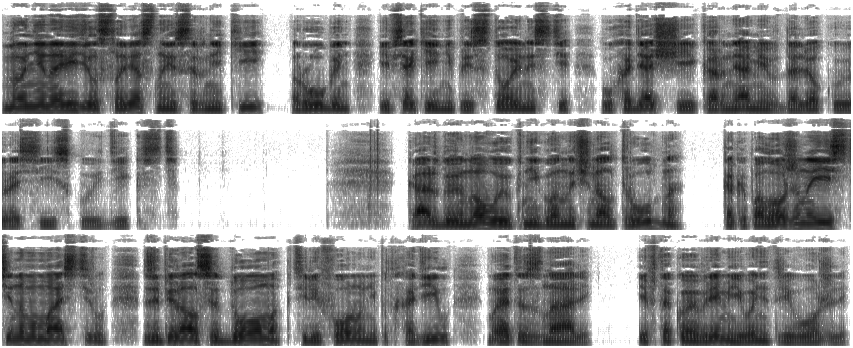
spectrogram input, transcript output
но ненавидел словесные сорняки, ругань и всякие непристойности, уходящие корнями в далекую российскую дикость. Каждую новую книгу он начинал трудно, как и положено истинному мастеру, запирался дома, к телефону не подходил, мы это знали, и в такое время его не тревожили.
